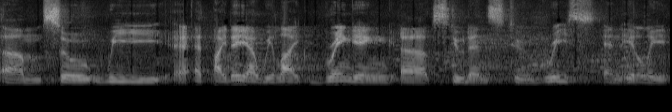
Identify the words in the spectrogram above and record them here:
Um, so we, at Paideia, we like bringing uh, students to Greece and Italy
